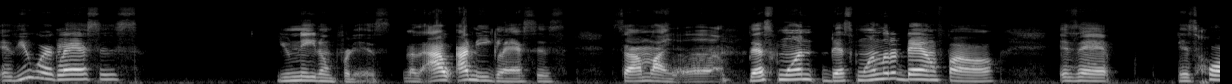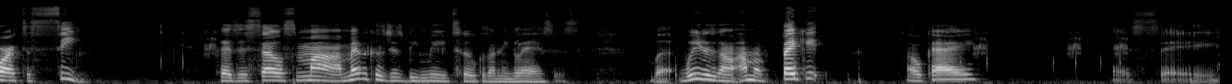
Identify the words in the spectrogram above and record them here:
If you wear glasses, you need them for this. Because I, I need glasses. So I'm like, Ugh. that's one that's one little downfall is that it's hard to see. Because it's so small. Maybe it could just be me too because I need glasses. But we just gonna, I'm gonna fake it. Okay. Let's see.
